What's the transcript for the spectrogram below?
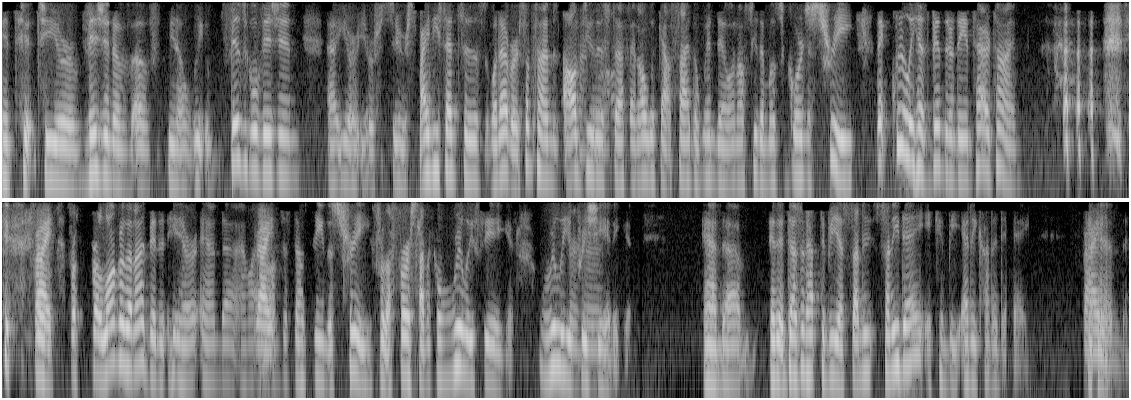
into to your vision of, of you know physical vision, uh, your your your spidey senses, whatever. Sometimes I'll do this stuff and I'll look outside the window and I'll see the most gorgeous tree that clearly has been there the entire time. for, Right. for for longer than I've been here, and uh, I'm, like, oh, Right. I'm just now seeing this tree for the first time, like really seeing it, really Mhm. appreciating it, and um, and it doesn't have to be a sunny sunny day; it can be any kind of day. Right. And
